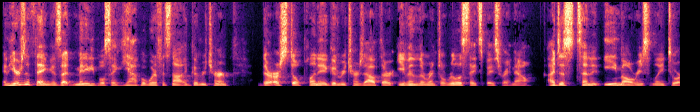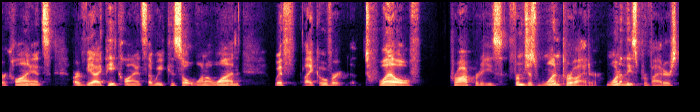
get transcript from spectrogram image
And here's the thing: is that many people say, yeah, but what if it's not a good return? There are still plenty of good returns out there, even in the rental real estate space right now. I just sent an email recently to our clients, our VIP clients that we consult one on one with like over 12 properties from just one provider, one of these providers,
